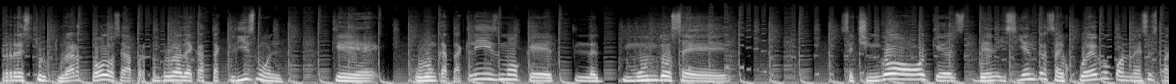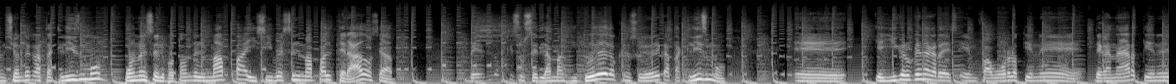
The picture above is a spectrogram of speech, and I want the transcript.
reestructurar todo, o sea, por ejemplo la de Cataclismo, que hubo un cataclismo, que el mundo se se chingó, que es- y si entras al juego con esa expansión de Cataclismo, pones el botón del mapa y si ves el mapa alterado, o sea, ves lo que sucede, la magnitud de lo que sucedió de Cataclismo. Eh, y allí creo que en, en favor lo tiene de ganar, tiene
